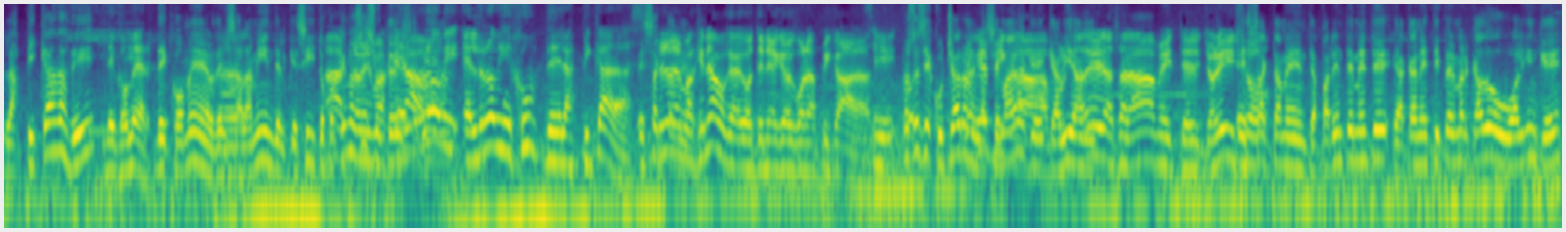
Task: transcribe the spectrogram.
las picadas de, De comer. de comer, del Ah. salamín, del quesito, porque Ah, no yo sé si ustedes el, Robin, el Robin Hood de las picadas. Yo Exactamente. no me imaginaba que algo tenía que ver con las picadas. Sí. No sé si escucharon en ¿Pero la semana que, que habían... Salame, chorizo. Exactamente, aparentemente acá en este hipermercado hubo alguien que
